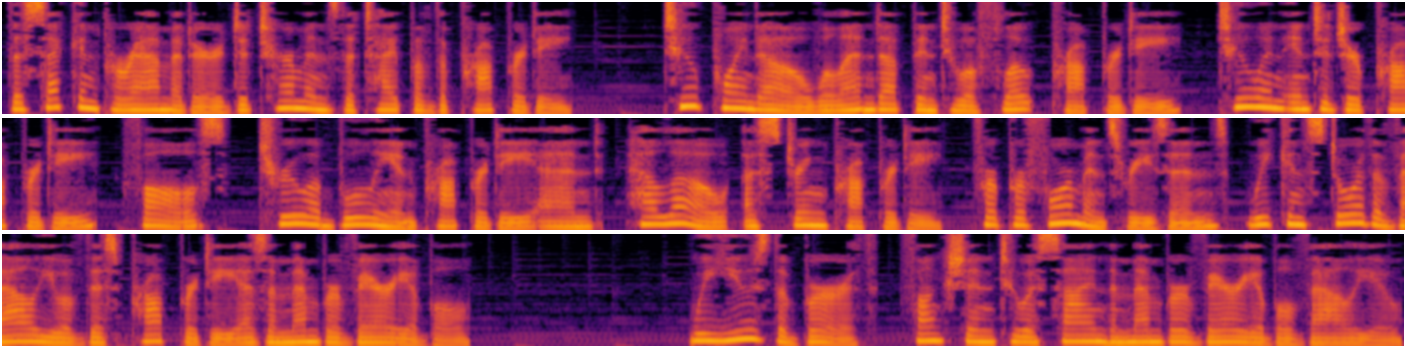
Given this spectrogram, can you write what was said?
The second parameter determines the type of the property. 2.0 will end up into a float property, 2 an integer property, false, true a boolean property and, hello, a string property. For performance reasons, we can store the value of this property as a member variable. We use the birth function to assign the member variable value.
